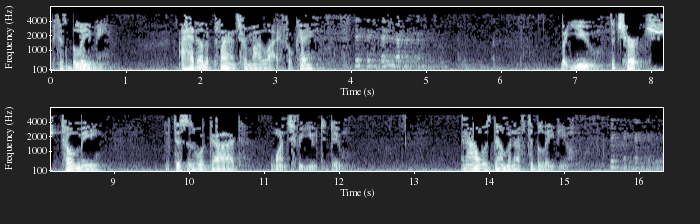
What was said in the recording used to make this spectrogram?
Because believe me, I had other plans for my life, okay? but you, the church, told me that this is what God wants for you to do. And I was dumb enough to believe you.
